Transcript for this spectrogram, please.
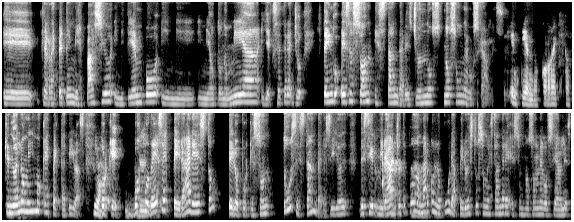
eh, que respeten mi espacio y mi tiempo y mi, y mi autonomía y etcétera. Yo tengo, esas son estándares, yo no, no son negociables. Entiendo, correcto. Que no es lo mismo que expectativas, porque vos podés esperar esto, pero porque son tus estándares. Y yo decir, mira, yo te puedo amar con locura, pero estos son estándares, estos no son negociables,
